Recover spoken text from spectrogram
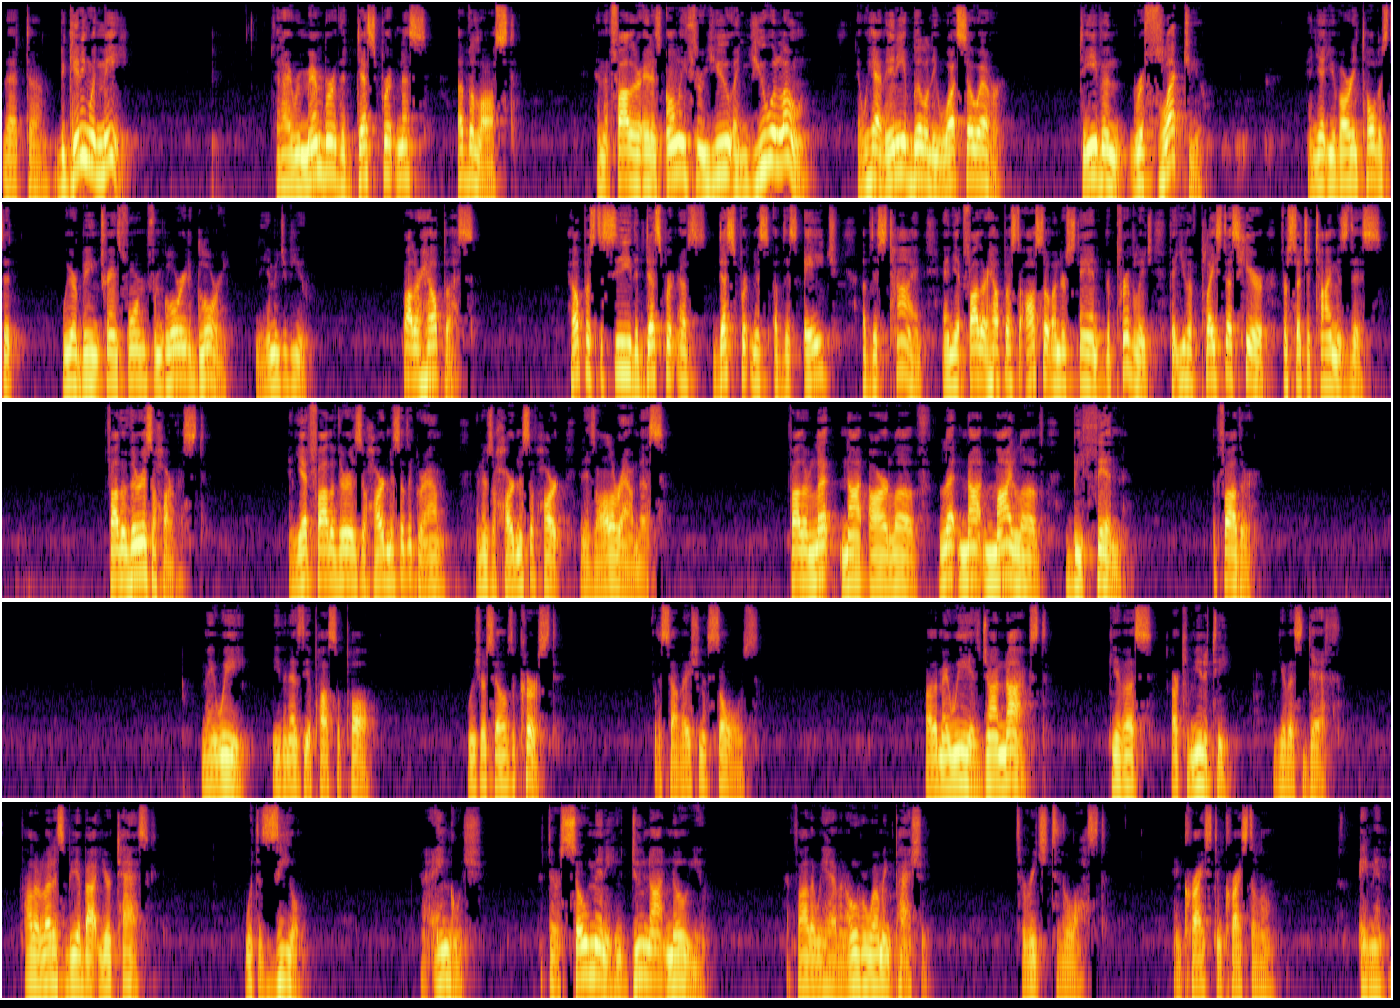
that uh, beginning with me, that I remember the desperateness of the lost. And that, Father, it is only through you and you alone that we have any ability whatsoever to even reflect you. And yet you've already told us that we are being transformed from glory to glory in the image of you. Father, help us. Help us to see the desperateness of this age of this time. And yet, Father, help us to also understand the privilege that you have placed us here for such a time as this. Father, there is a harvest. And yet, Father, there is a hardness of the ground and there's a hardness of heart that is all around us. Father, let not our love, let not my love be thin. But Father, May we, even as the Apostle Paul, wish ourselves accursed for the salvation of souls. Father, may we, as John Knox, give us our community, give us death. Father, let us be about your task with a zeal and anguish that there are so many who do not know you that, Father, we have an overwhelming passion to reach to the lost. In Christ and Christ alone. Amen.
